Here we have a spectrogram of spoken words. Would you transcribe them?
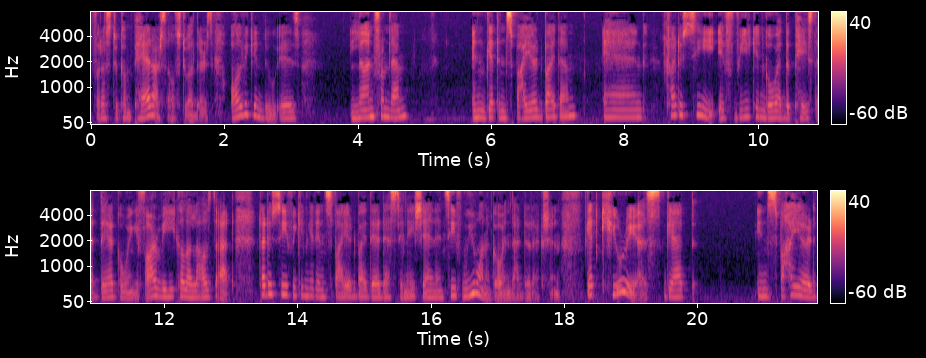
for us to compare ourselves to others. All we can do is learn from them and get inspired by them and try to see if we can go at the pace that they're going if our vehicle allows that try to see if we can get inspired by their destination and see if we want to go in that direction get curious get inspired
